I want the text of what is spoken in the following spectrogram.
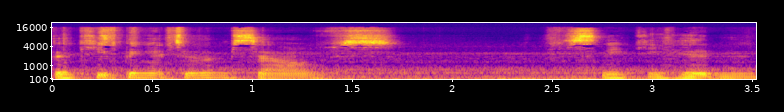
They're keeping it to themselves. Sneaky hidden.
